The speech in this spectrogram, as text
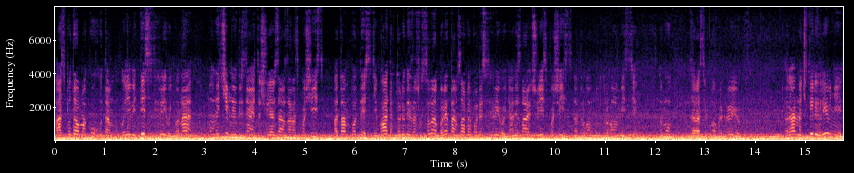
А спитав макуху, там уявіть 10 гривень. Вона ну, нічим не відрізняється, що я взяв зараз по 6, а там по 10. І багато хто людей з нашого села бере там саме по 10 гривень, а не знають, що є по 6 на другому, на другому місці. Тому зараз вікно прикрию. Реально 4 гривні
